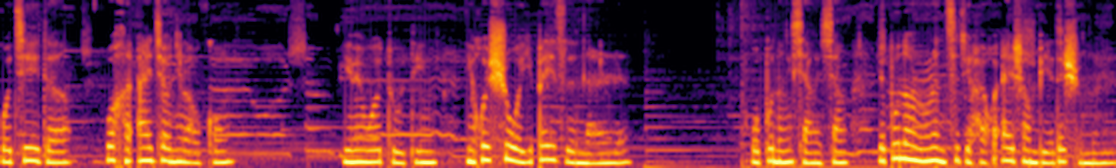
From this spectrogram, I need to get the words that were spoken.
我记得我很爱叫你老公，因为我笃定你会是我一辈子的男人。我不能想象，也不能容忍自己还会爱上别的什么人。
